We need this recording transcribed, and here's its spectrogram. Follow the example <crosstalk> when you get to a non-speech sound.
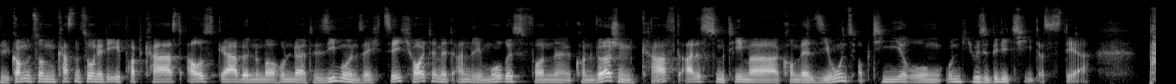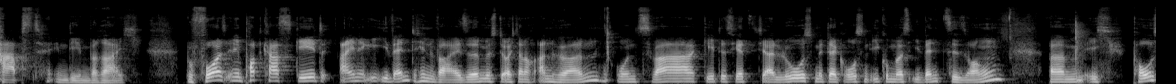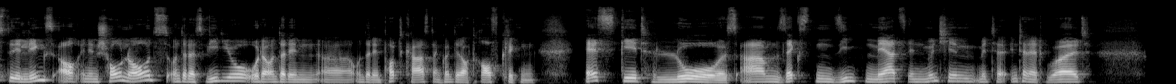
Willkommen zum Kassenzone.de Podcast, Ausgabe Nummer 167. Heute mit André Morris von äh, Conversion Kraft. Alles zum Thema Konversionsoptimierung und Usability. Das ist der Papst in dem Bereich. Bevor es in den Podcast geht, einige Event-Hinweise müsst ihr euch da noch anhören. Und zwar geht es jetzt ja los mit der großen E-Commerce-Event-Saison. Ähm, ich poste die Links auch in den Show Notes unter das Video oder unter den, äh, unter den Podcast. Dann könnt ihr auch draufklicken. Es geht los am 6. 7. März in München mit der Internet World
